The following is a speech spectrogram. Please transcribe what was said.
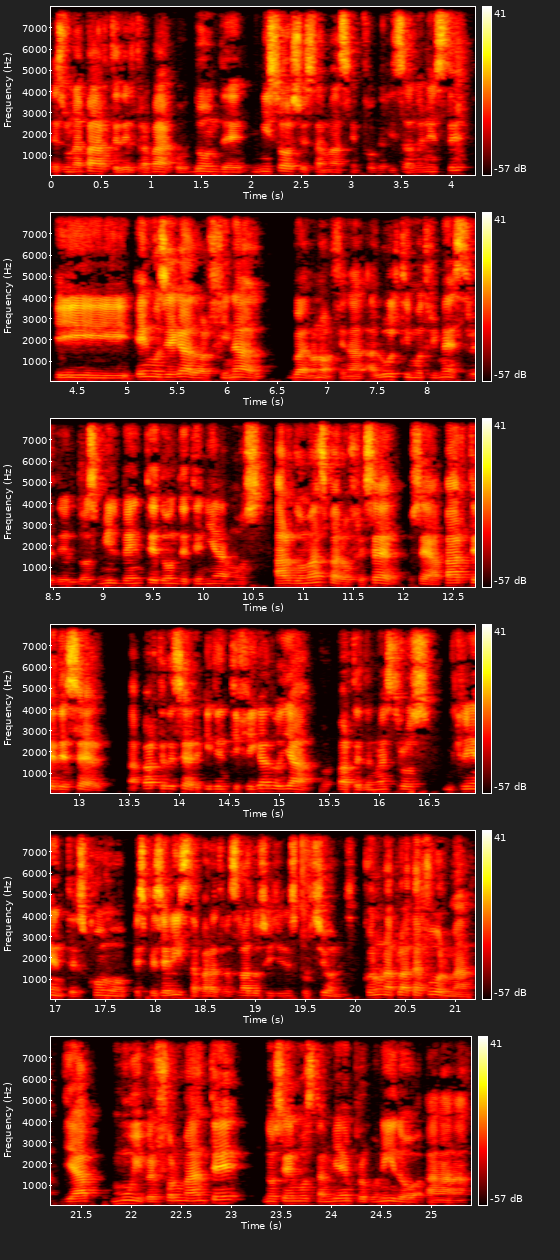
es una parte del trabajo donde mi socio está más enfocalizado en este y hemos llegado al final bueno, no, al final, al último trimestre del 2020, donde teníamos algo más para ofrecer. O sea, aparte de ser, aparte de ser identificado ya por parte de nuestros clientes como especialista para traslados y excursiones, con una plataforma ya muy performante, nos hemos también proponido a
